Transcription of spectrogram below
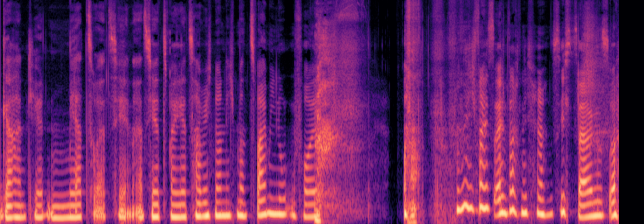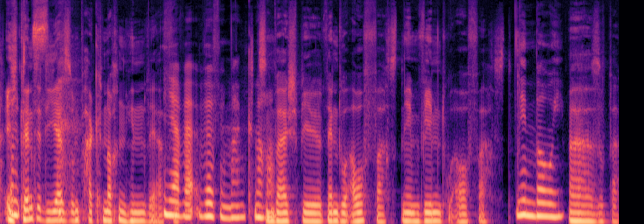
garantiert mehr zu erzählen als jetzt, weil jetzt habe ich noch nicht mal zwei Minuten voll. ich weiß einfach nicht, was ich sagen soll. Ich könnte dir ja so ein paar Knochen hinwerfen. Ja, wirf mir mal einen Knochen. Zum Beispiel, wenn du aufwachst, neben wem du aufwachst. Neben Bowie. Ah, super.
